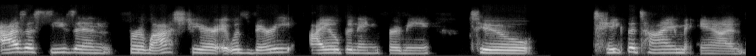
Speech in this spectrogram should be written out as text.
as a season for last year, it was very eye opening for me to take the time and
